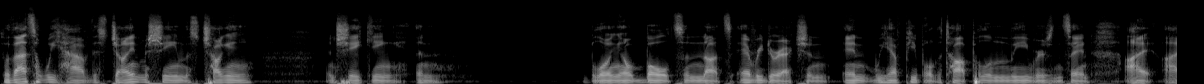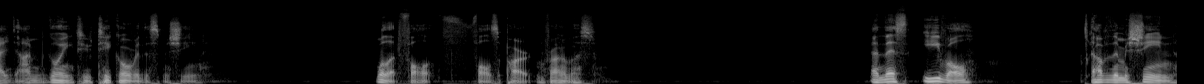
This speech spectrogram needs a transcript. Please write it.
So that's how we have this giant machine that's chugging and shaking and blowing out bolts and nuts every direction. And we have people at the top pulling levers and saying, I, I, I'm going to take over this machine. Well, it fall, falls apart in front of us. And this evil of the machine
